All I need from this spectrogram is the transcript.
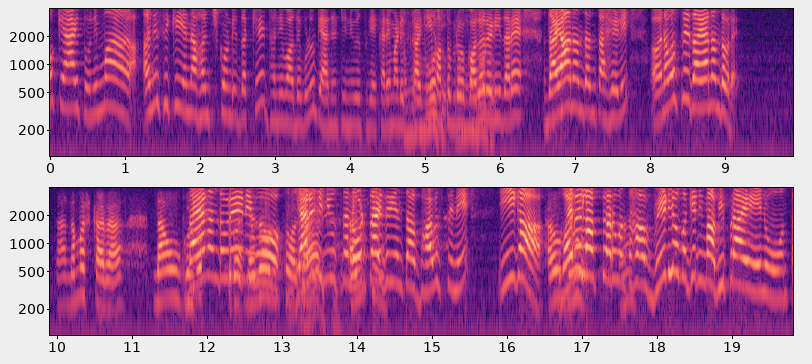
ಓಕೆ ಆಯ್ತು. ನಿಮ್ಮ ಅನಿಸಿಕೆಯನ್ನ ಹಂಚಿಕೊಂಡಿದ್ದಕ್ಕೆ ಧನ್ಯವಾದಗಳು. ಗ್ಯಾರಂಟಿ ನ್ಯೂಸ್ಗೆ ಕರೆ ಮಾಡಿದ್ದಕ್ಕಾಗಿ ಮತ್ತೊಬ್ರು ಕಾಲರ್ ರೆಡಿ ಇದ್ದಾರೆ. ದಯಾನಂದ್ ಅಂತ ಹೇಳಿ. ನಮಸ್ತೆ ದಯಾನಂದ್ ಅವರೇ. ನಮಸ್ಕಾರ. ನಾವು ದಯಾನಂದ್ ಅವರೇ ನೀವು ಗ್ಯಾರಂಟಿ ನ್ಯೂಸ್ನ ನೋಡ್ತಾ ಇದ್ರಿ ಅಂತ ಭಾವಿಸ್ತೀನಿ. ಈಗ ವೈರಲ್ ಆಗ್ತಾ ಇರುವಂತಹ ವಿಡಿಯೋ ಬಗ್ಗೆ ನಿಮ್ಮ ಅಭಿಪ್ರಾಯ ಏನು ಅಂತ?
